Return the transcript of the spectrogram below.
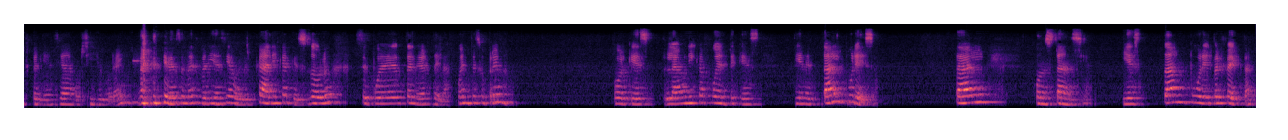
experiencia de amorcillo por ahí, es una experiencia volcánica que solo se puede obtener de la fuente suprema, porque es la única fuente que es, tiene tal pureza, tal constancia, y es tan pura y perfecta,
